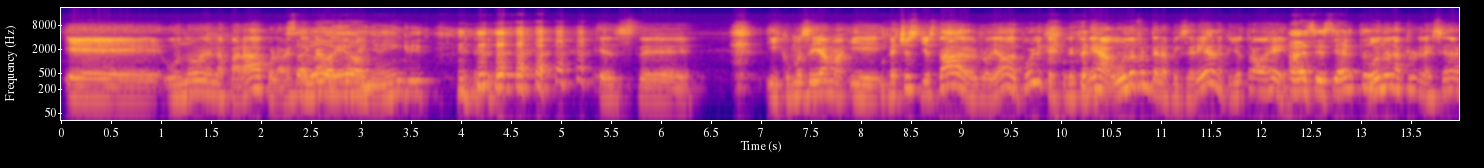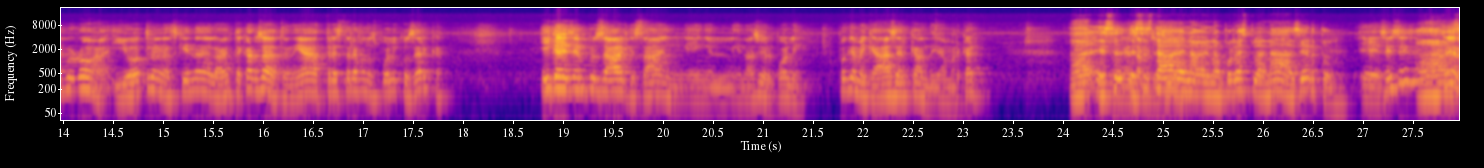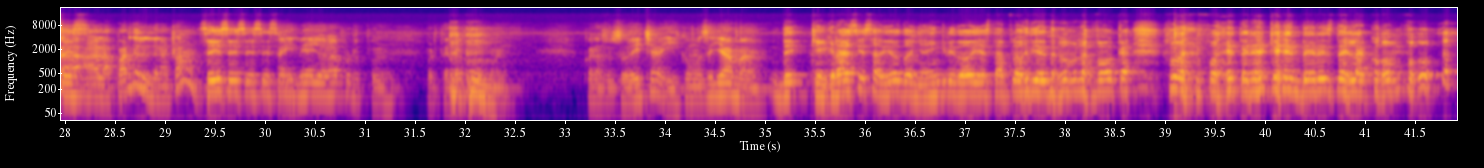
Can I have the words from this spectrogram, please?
eh, uno en la parada por la venta de carros. ahí a doña Ingrid. este. ¿Y cómo se llama? Y de hecho yo estaba rodeado de públicos porque tenía uno frente a la pizzería en la que yo trabajé. Ah, sí, es cierto. Uno en la, en la esquina de la Cruz Roja y otro en la esquina de la venta de carros. O sea, tenía tres teléfonos públicos cerca. Y casi siempre usaba el que estaba en, en el gimnasio del poli. Porque me quedaba cerca donde iba a marcar. Ah, ese, ese estaba en la, en la, pura esplanada, ¿cierto? Eh, sí, sí, sí. a, la par del de la entrada. Sí, sí, sí, sí. Ahí me iba a llorar por, por, por teléfono con, con, la susodicha. ¿Y cómo se llama? De, que gracias a Dios doña Ingrid hoy está aplaudiendo como una foca por poder tener que vender este la compu.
